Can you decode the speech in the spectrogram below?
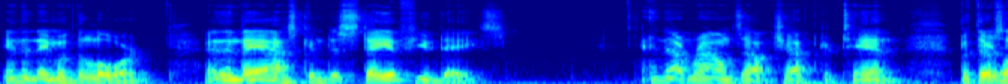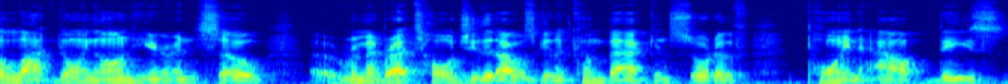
in the name of the Lord. And then they asked him to stay a few days. And that rounds out chapter 10. But there's a lot going on here. And so uh, remember, I told you that I was going to come back and sort of point out these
